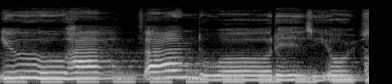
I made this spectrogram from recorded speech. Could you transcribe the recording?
you have And what is yours?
